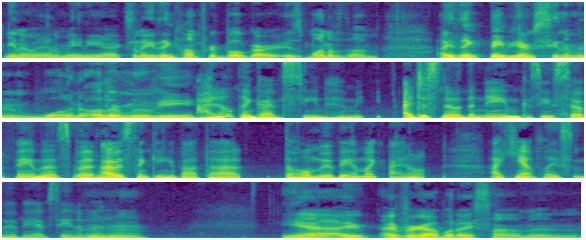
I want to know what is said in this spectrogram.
you know, Animaniacs, and I think Humphrey Bogart is one of them. I think maybe I've seen him in one other movie. I don't think I've seen him. I just know the name because he's so famous. But Mhm. I was thinking about that the whole movie. I'm like, I don't, I can't place a movie I've seen him in. hmm Yeah, I I forgot what I saw him in,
